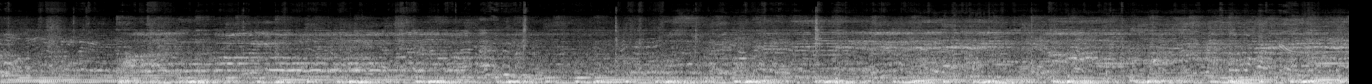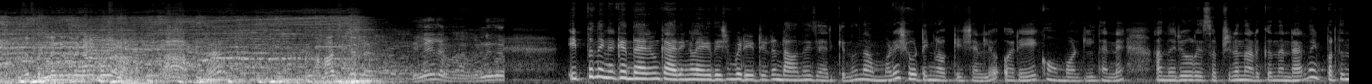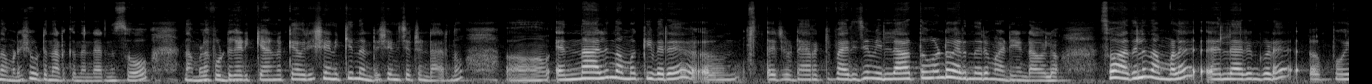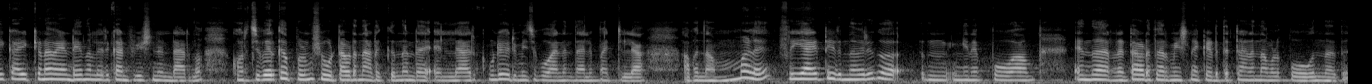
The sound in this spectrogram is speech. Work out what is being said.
ഇപ്പം നിങ്ങൾക്ക് എന്തായാലും കാര്യങ്ങൾ ഏകദേശം പിടിയിട്ടിട്ടുണ്ടാവുമെന്ന് വിചാരിക്കുന്നു. നമ്മുടെ ഷൂട്ടിംഗ് ലൊക്കേഷനിൽ ഒരേ കോമ്പൗണ്ടിൽ തന്നെ അന്നൊരു റിസപ്ഷൻ നടക്കുന്നുണ്ടായിരുന്നു. ഇപ്പുറത്ത് നമ്മുടെ ഷൂട്ട് നടക്കുന്നുണ്ടായിരുന്നു. സോ നമ്മളെ ഫുഡ് കഴിക്കാനൊക്കെ അവർ ക്ഷണിക്കുന്നുണ്ട് ക്ഷണിച്ചിട്ടുണ്ടായിരുന്നു. എന്നാലും നമുക്ക് ഇവരെ ഒരു ഡയറക്റ്റ് പരിചയമില്ലാത്തതുകൊണ്ട് വരുന്നൊരു മടി ഉണ്ടാവുമല്ലോ സോ അതിൽ നമ്മൾ എല്ലാവരും കൂടെ പോയി കഴിക്കണോ വേണ്ടേ എന്നുള്ളൊരു കൺഫ്യൂഷൻ ഉണ്ടായിരുന്നു. കുറച്ച് പേർക്ക് അപ്പോഴും ഷൂട്ട് അവിടെ നടക്കുന്നുണ്ട്. എല്ലാവർക്കും കൂടി ഒരുമിച്ച് പോകാൻ എന്തായാലും പറ്റില്ല. അപ്പോൾ നമ്മൾ ഫ്രീ ആയിട്ട് ഇരുന്നവർ ഇങ്ങനെ പോവാം എന്ന് പറഞ്ഞിട്ട് അവിടെ പെർമിഷനൊക്കെ എടുത്തിട്ടാണ് നമ്മൾ പോകുന്നത്.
